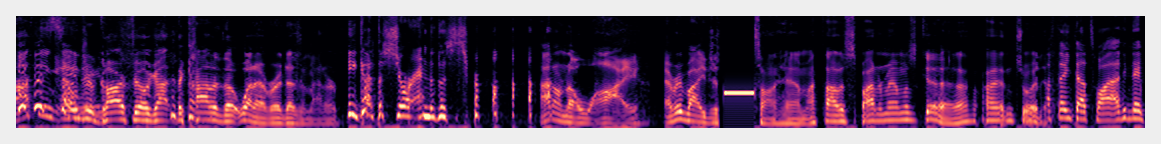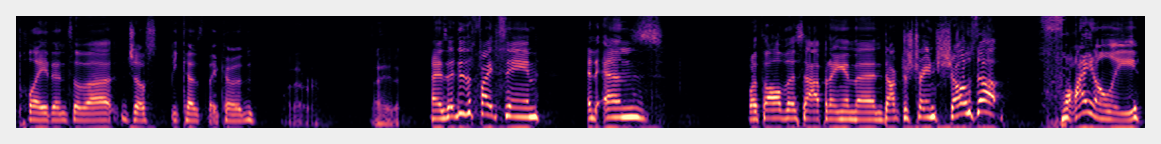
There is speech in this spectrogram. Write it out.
I think so Andrew weird. Garfield got the kind of the whatever. It doesn't matter. He got the short end of the straw. I don't know why. Everybody just on him. I thought his Spider Man was good. I, I enjoyed it. I think that's why. I think they played into that just because they could. Whatever. I hate it. As they did the fight scene, it ends with all this happening, and then Doctor Strange shows up. Finally,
